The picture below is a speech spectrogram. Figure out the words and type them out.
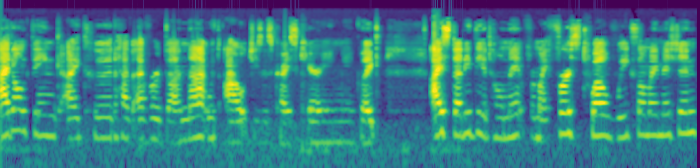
I don't think I could have ever done that without Jesus Christ carrying me. Like I studied the atonement for my first 12 weeks on my mission.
